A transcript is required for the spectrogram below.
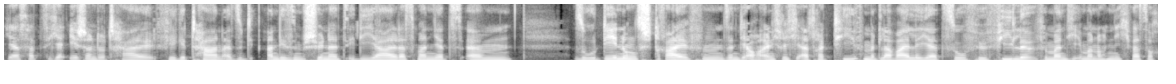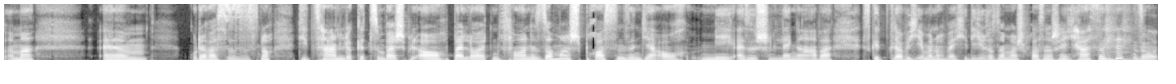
Ja, es hat sich ja eh schon total viel getan, also die, an diesem Schönheitsideal, dass man jetzt ähm, so Dehnungsstreifen sind ja auch eigentlich richtig attraktiv mittlerweile jetzt so für viele, für manche immer noch nicht, was auch immer. Ähm, oder was ist es noch? Die Zahnlücke zum Beispiel auch bei Leuten vorne. Sommersprossen sind ja auch mega, also schon länger, aber es gibt, glaube ich, immer noch welche, die ihre Sommersprossen wahrscheinlich hassen. so.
